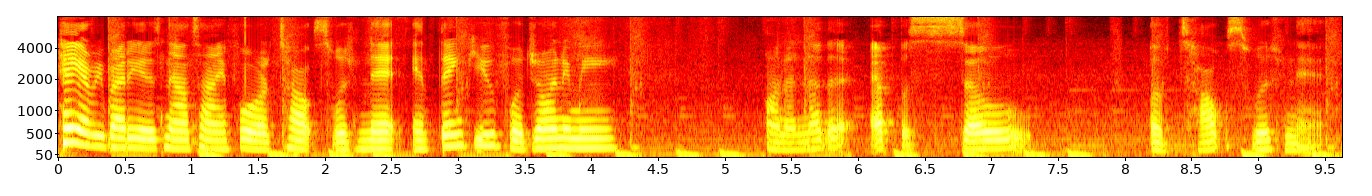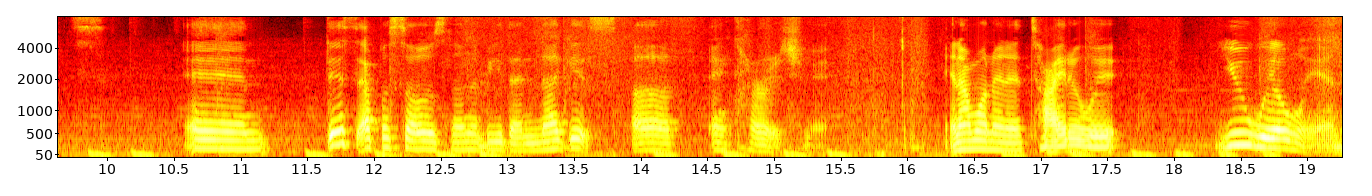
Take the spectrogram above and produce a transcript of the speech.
Hey, everybody, it is now time for Talks with Net, and thank you for joining me on another episode of Talks with Net. And this episode is going to be the nuggets of encouragement. And I want to title it You Will Win.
